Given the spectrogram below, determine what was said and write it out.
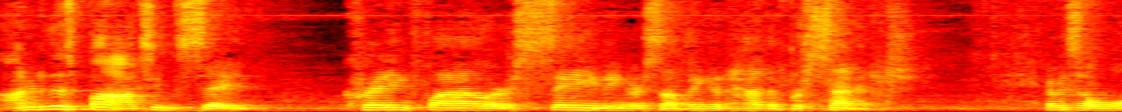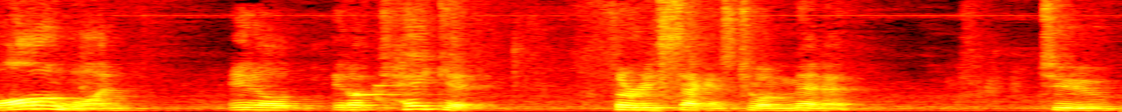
under this box, it would say creating file or saving or something and have the percentage. If it's a long one, it'll, it'll take it 30 seconds to a minute to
